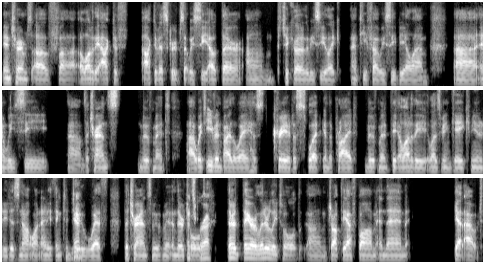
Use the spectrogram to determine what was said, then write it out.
in terms of uh, a lot of the active activist groups that we see out there. Um, particularly, we see like Antifa, we see BLM, uh, and we see um, the trans movement, uh, which even by the way has created a split in the Pride movement. The, a lot of the lesbian gay community does not want anything to do yeah. with the trans movement, and they're That's told correct they're they are literally told um, drop the f bomb and then get out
